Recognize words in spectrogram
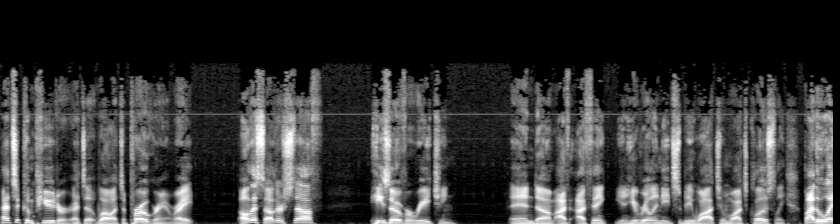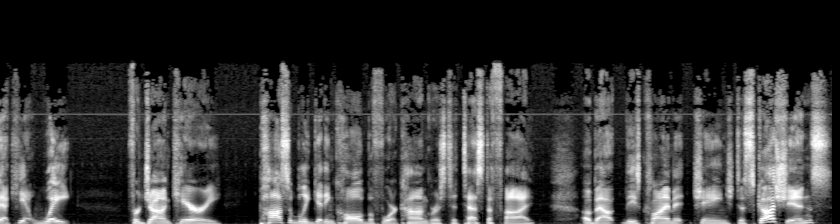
That's a computer. That's a well, it's a program, right? All this other stuff, he's overreaching, and um, I, I think you know, he really needs to be watched and watched closely. By the way, I can't wait for John Kerry possibly getting called before Congress to testify about these climate change discussions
